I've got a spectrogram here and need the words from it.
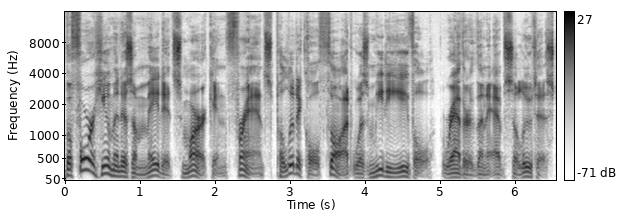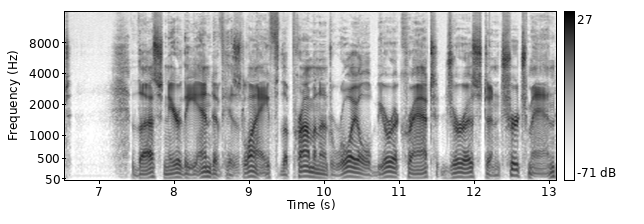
Before humanism made its mark in France, political thought was medieval rather than absolutist. Thus, near the end of his life, the prominent royal bureaucrat, jurist, and churchman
